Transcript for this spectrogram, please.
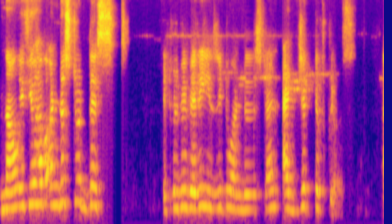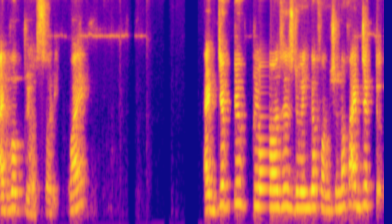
Now, if you have understood this, it will be very easy to understand adjective clause, adverb clause, sorry. Why? Adjective clause is doing the function of adjective.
